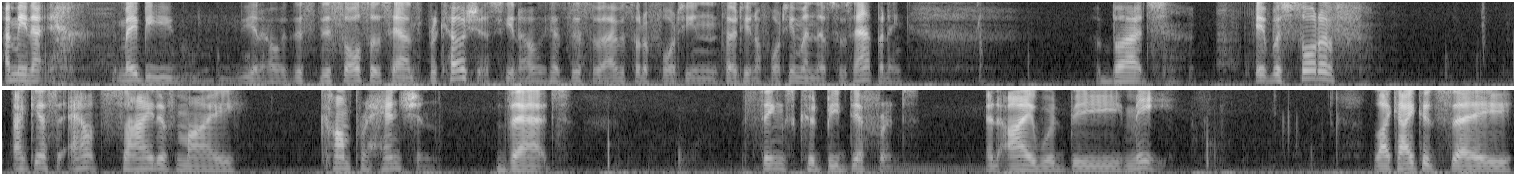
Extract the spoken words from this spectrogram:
I mean, I, maybe you know, this this also sounds precocious, you know, because this I was sort of 14, 13 or 14 when this was happening. But it was sort of I guess outside of my comprehension that things could be different and I would be me. Like I could say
